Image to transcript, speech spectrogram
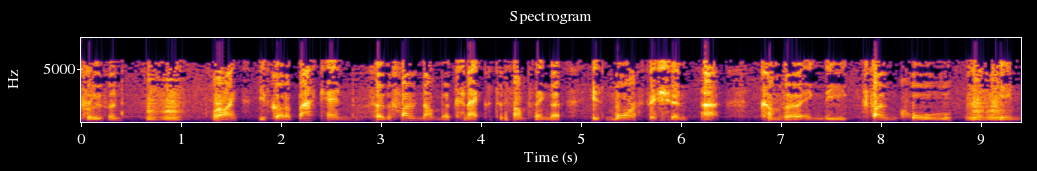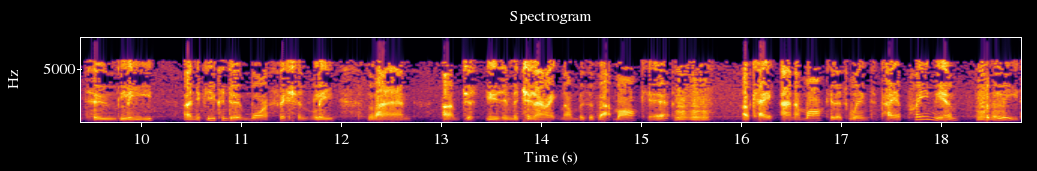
proven, hmm right? You've got a back end, so the phone number connects to something that is more efficient at converting the phone call Mhm. into lead. And if you can do it more efficiently than um, just using the generic numbers of that market, hmm okay, and a market that's willing to pay a premium for the Mhm. lead,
